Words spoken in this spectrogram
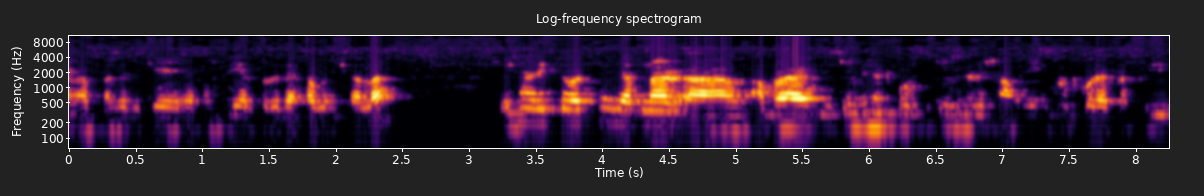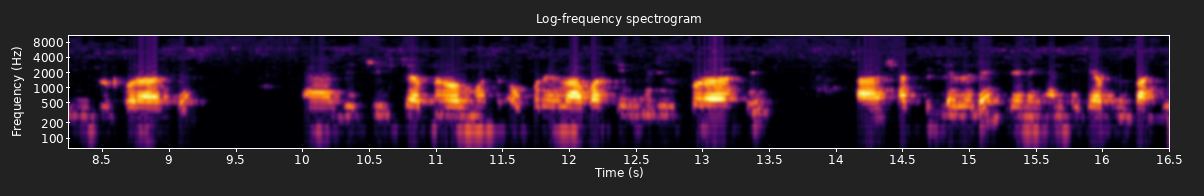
আমি আপনাদেরকে এখন ক্লিয়ার করে দেখাবো, ইনশাআল্লাহ। এখানে দেখতে পাচ্ছেন যে আপনার আমরা যে ক্যাবিনেট করছি ক্যাবিনেটের সঙ্গে ইনক্লুড করে একটা ফ্রিজ ইনক্লুড করা আছে। যে ফ্রিজটা আপনার অলমোস্ট উপরে হলো আপার ক্যাবিনেট ইউজ করা আছে আর সাত ফিট লেভেলে দেন এখান থেকে আপনি বাকি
